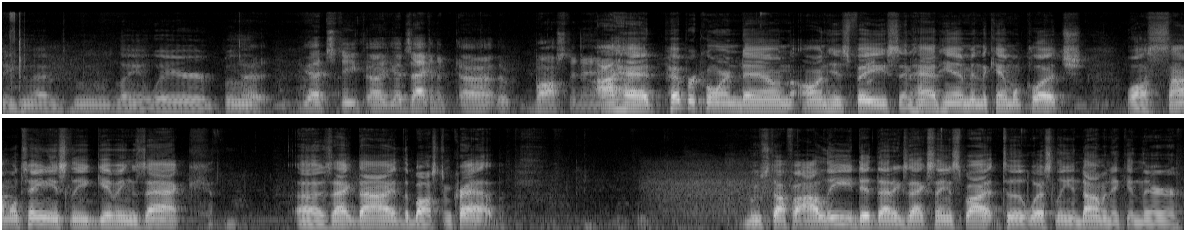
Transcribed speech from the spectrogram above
let's see who had who was laying where. Boom. Uh, you had Steve. Uh, you had Zach in the uh, the Boston. And I had peppercorn down on his face and had him in the camel clutch while simultaneously giving Zach uh, Zach died the Boston Crab. Mustafa Ali did that exact same spot to Wes Lee and Dominik in their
